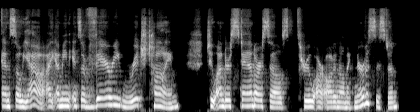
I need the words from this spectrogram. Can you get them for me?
And so, yeah, I, I mean, it's a very rich time to understand ourselves through our autonomic nervous system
